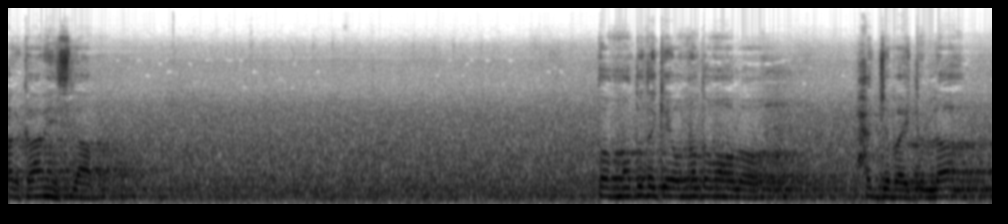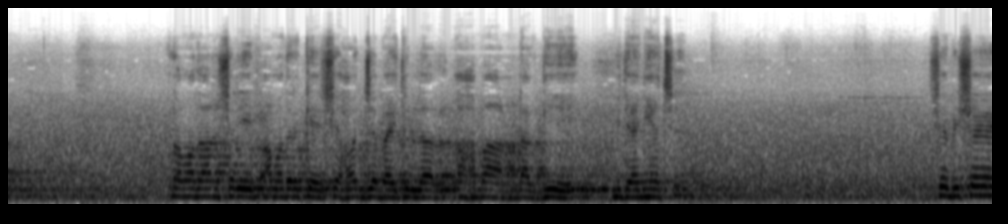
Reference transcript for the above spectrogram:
আর কানে ইসলাম। তোর মধ্য থেকে অন্যতম হলো হজ্জ বাইতুল্লাহ। রমাদান শরীফ আমাদেরকে সে হজ্জ বাইতুল্লাহর আহ্বান, ডাক দিয়ে বিদায় নিয়েছে। সে বিষয়ে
